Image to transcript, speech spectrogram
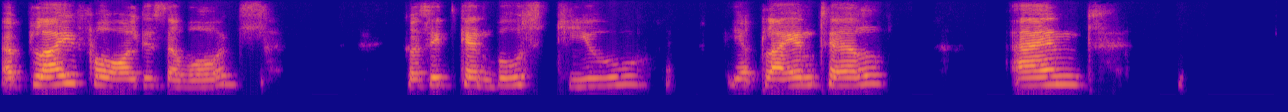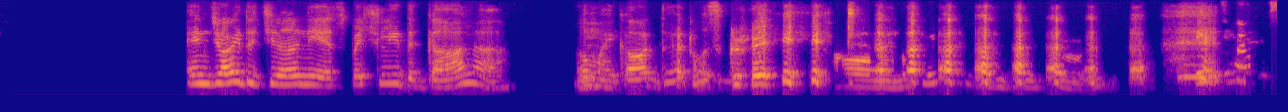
apply for all these awards because it can boost you, your clientele, and enjoy the journey, especially the gala. Oh Mm. my God, that was great. Oh, I think it's really good fun. In terms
